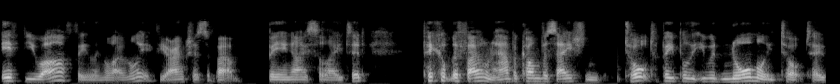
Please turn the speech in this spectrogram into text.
if you are feeling lonely, if you're anxious about being isolated, pick up the phone, have a conversation, talk to people that you would normally talk to.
